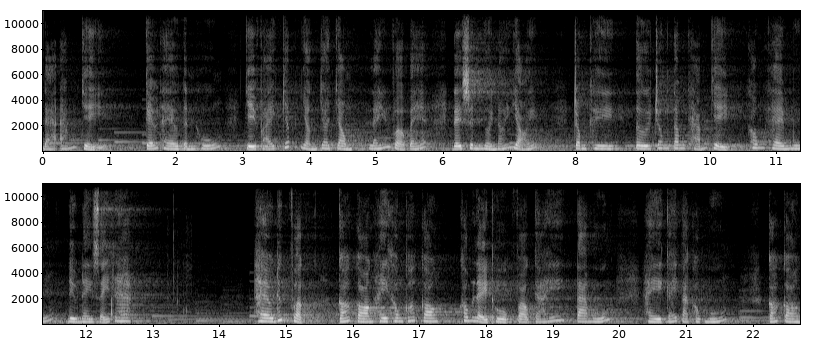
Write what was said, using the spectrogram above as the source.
đã ám chỉ. Kéo theo tình huống, chị phải chấp nhận cho chồng lấy vợ bé để sinh người nói giỏi. Trong khi từ trong tâm khảm chị không hề muốn điều này xảy ra. Theo đức phật, có con hay không có con không lệ thuộc vào cái ta muốn hay cái ta không muốn. Có con,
